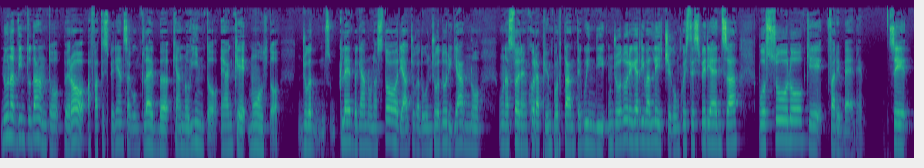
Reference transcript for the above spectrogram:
Non ha vinto tanto, però ha fatto esperienza con club che hanno vinto e anche molto. Gioca- club che hanno una storia, ha giocato con giocatori che hanno una storia ancora più importante. Quindi un giocatore che arriva a Lecce con questa esperienza può solo che fare bene. Se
